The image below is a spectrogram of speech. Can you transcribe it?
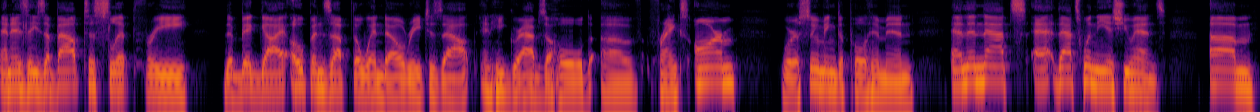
And as he's about to slip free, the big guy opens up the window, reaches out, and he grabs a hold of Frank's arm. We're assuming to pull him in. And then that's uh, that's when the issue ends. Um,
